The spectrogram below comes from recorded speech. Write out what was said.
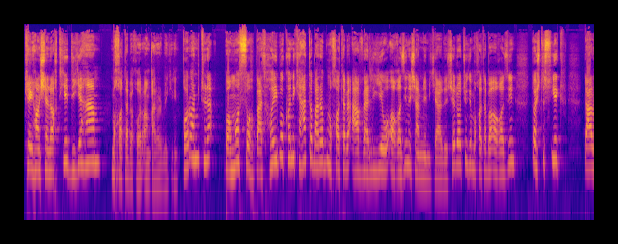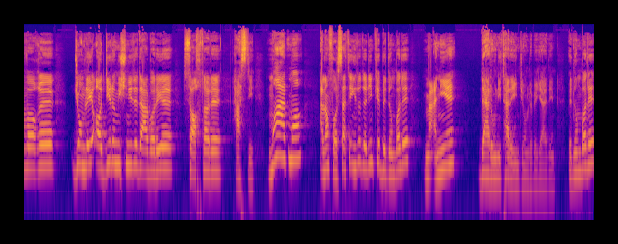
کیهان شناختی دیگه هم مخاطب قرآن قرار بگیریم. قرآن می‌تونه با ما صحبت هایی بکنه که حتی برای مخاطب اولیه و آغازینش هم نمی‌کرده. چرا؟ چون که مخاطب آغازین داشته یک در واقع جمله عادی رو میشنیده درباره ساختار هستی. ما اما الان فرصت این رو داریم که به دنبال معنی درونی تر این جمله بگردیم. به دنبال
